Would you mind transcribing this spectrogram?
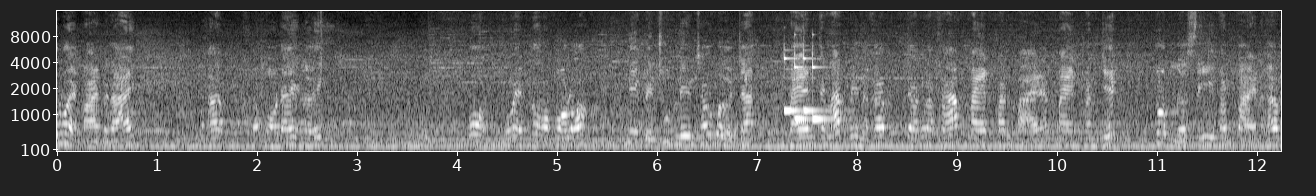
900ปลายไปได้นะครับมาพอได้เลยก็พ่อแม่พี่น้องมาพอเนาะนี่เป็นชุดเลนเชาวเวอร์ดจากแบรนด์กันรัดเลยนะครับจากราคา8,000ปลายนะ8,000เจ็ดลดเหลือ4,000ปลายนะครับ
